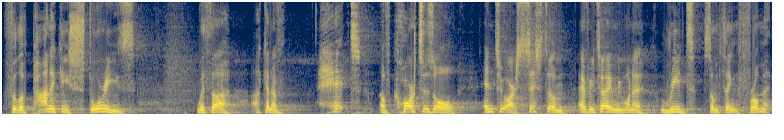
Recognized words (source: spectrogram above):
full of panicky stories with a, a kind of hit of cortisol into our system every time we want to read something from it.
